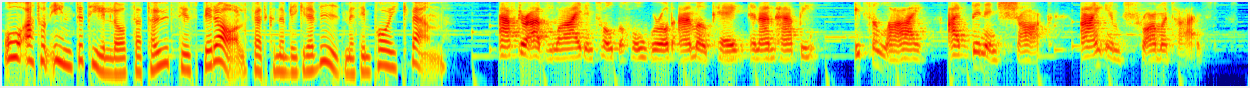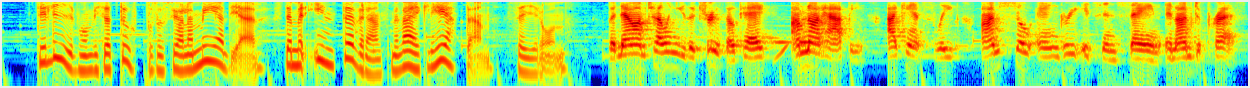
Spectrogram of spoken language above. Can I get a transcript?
och att hon inte tillåts att ta ut sin spiral för att kunna bli gravid med sin pojkvän. After I've lied and told the whole world I'm okay and I'm happy, it's a lie. I've been in shock. I am traumatized. Det liv hon visat upp på sociala medier stämmer inte överens med verkligheten, säger hon. But now I'm telling you the truth, okay? I'm not happy. I can't sleep. I'm so angry it's insane and I'm depressed.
